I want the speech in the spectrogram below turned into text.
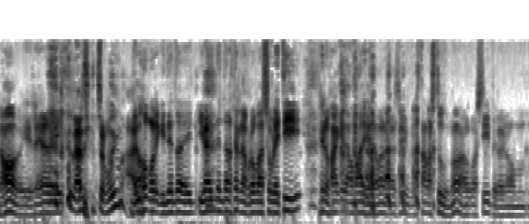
No, era- Lo has dicho muy mal. No, porque intento- iba a intentar hacer una broma sobre ti, pero me ha quedado mal. Bueno, sí, estabas tú, ¿no? Algo así, pero no.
